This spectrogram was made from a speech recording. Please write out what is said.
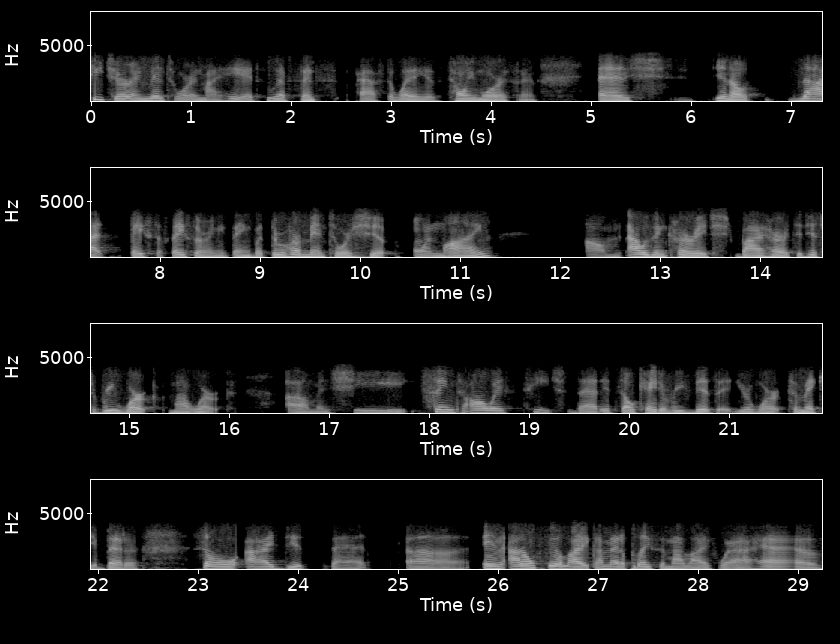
teacher and mentor in my head, who have since passed away, is Toni Morrison. And, you know, not face to face or anything, but through her mentorship online, um, I was encouraged by her to just rework my work. Um, and she seemed to always teach that it's okay to revisit your work to make it better. So I did that. Uh, and I don't feel like I'm at a place in my life where I have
